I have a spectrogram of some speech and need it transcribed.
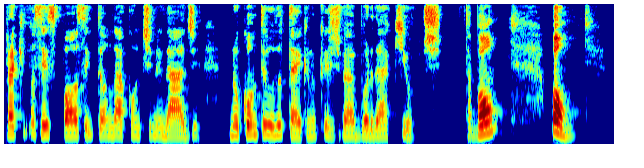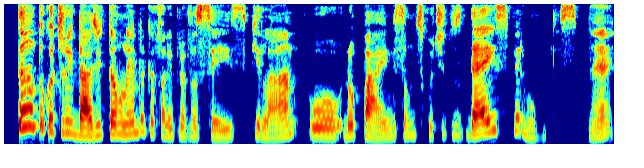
para que vocês possam então dar continuidade no conteúdo técnico que a gente vai abordar aqui hoje, tá bom? Bom, dando continuidade, então, lembra que eu falei para vocês que lá o, no Pines são discutidos 10 perguntas, né?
